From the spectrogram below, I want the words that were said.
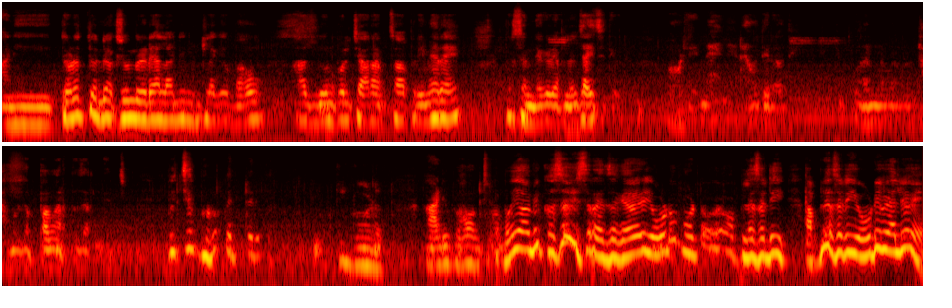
आणि तेवढंच तो लक्ष्मण बेर्डे आला आणि म्हटलं की भाऊ आज दोन पोल चार आजचा प्रीमियर आहे तर संध्याकाळी आपल्याला जायचं तिकडे. भाऊ नाही नाही राहू दे राहू दे. पोरांना बरोबर थांबून गप्पा मारतो जरा त्यांच्या. पिक्चर बघू कधीतरी परत. गोड. आणि भाऊ आमच्या म्हणजे आम्ही कसं विसरायचं? कारण एवढं मोठं आपल्यासाठी आपल्यासाठी एवढी व्हॅल्यू आहे.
